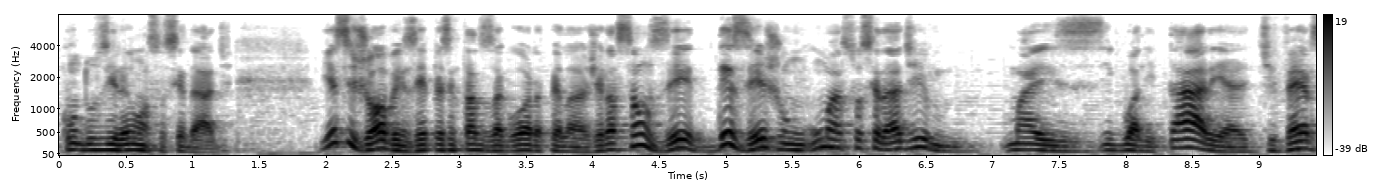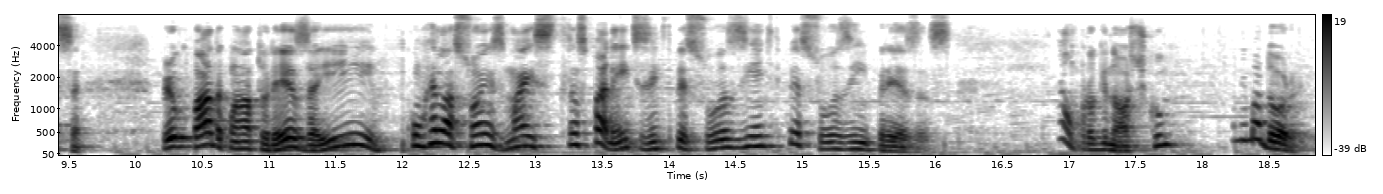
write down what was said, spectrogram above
conduzirão a sociedade. E esses jovens, representados agora pela geração Z, desejam uma sociedade mais igualitária, diversa, preocupada com a natureza e com relações mais transparentes entre pessoas e entre pessoas e empresas. É um prognóstico animador.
